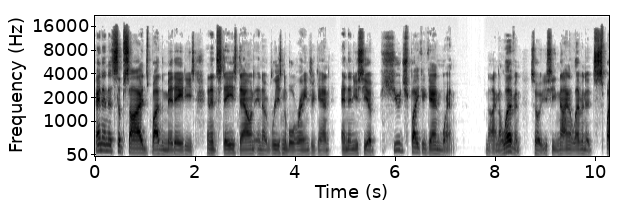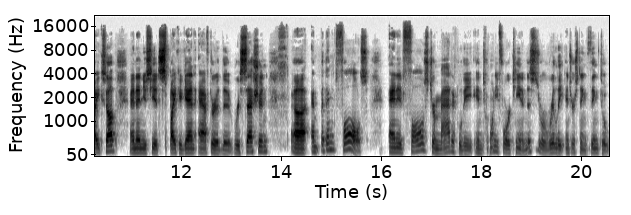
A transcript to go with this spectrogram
And then it subsides by the mid 80s and it stays down in a reasonable range again. And then you see a huge spike again when? 9-11. So you see 9-11, it spikes up, and then you see it spike again after the recession, uh, and but then it falls, and it falls dramatically in 2014. And this is a really interesting thing to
